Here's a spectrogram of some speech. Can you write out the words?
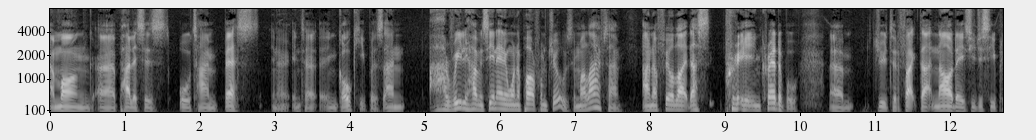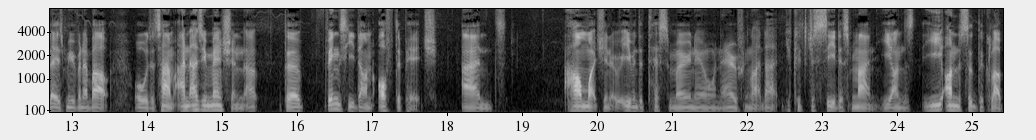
among uh, Palace's all-time best, you know, in, ter- in goalkeepers? And I really haven't seen anyone apart from Jules in my lifetime, and I feel like that's pretty incredible, um, due to the fact that nowadays you just see players moving about all the time. And as you mentioned, uh, the things he done off the pitch and how much you know, even the testimonial and everything like that, you could just see this man. He he understood the club,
